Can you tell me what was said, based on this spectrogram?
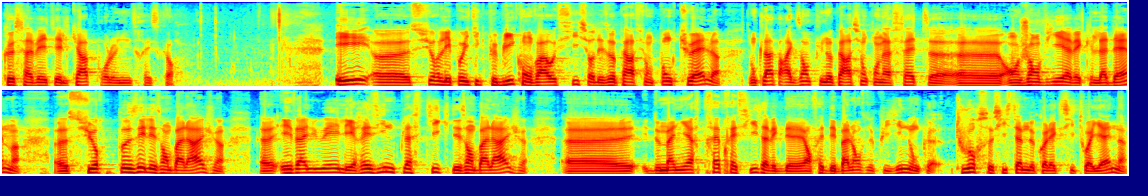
que ça avait été le cas pour le Nutri-Score. Et euh, sur les politiques publiques, on va aussi sur des opérations ponctuelles. Donc là, par exemple, une opération qu'on a faite euh, en janvier avec l'ADEME euh, sur peser les emballages, évaluer les résines plastiques des emballages de manière très précise avec des, en fait, des balances de cuisine. Donc toujours ce système de collecte citoyenne.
